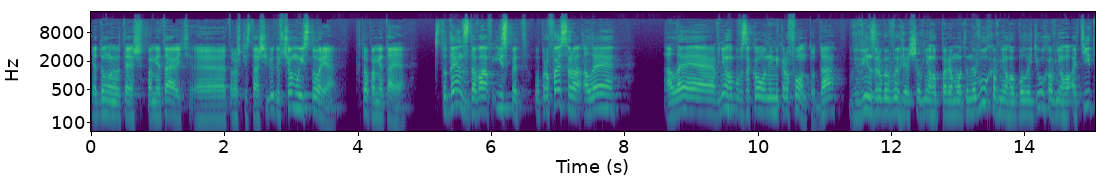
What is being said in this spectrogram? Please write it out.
Я думаю, теж пам'ятають е, трошки старші люди. В чому історія? Хто пам'ятає? Студент здавав іспит у професора, але, але в нього був закований мікрофон тут. Да? Він зробив вигляд, що в нього перемотане вухо, в нього болить ухо, в нього атіт.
